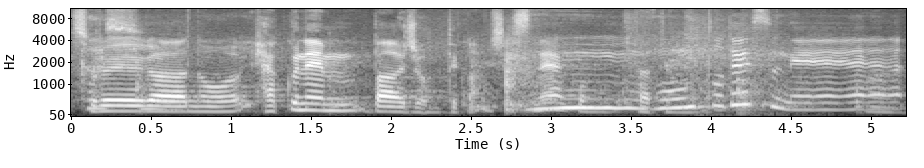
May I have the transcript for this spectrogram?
それがあの100年バージョンって感じですね。本当ですね。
